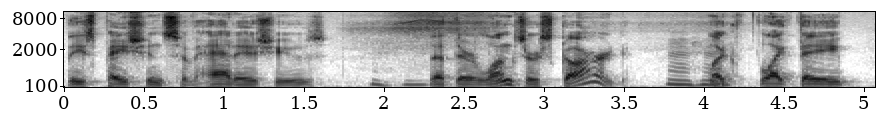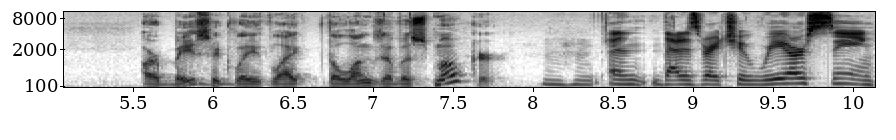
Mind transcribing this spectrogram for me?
these patients have had issues, that their lungs are scarred. Like, like they are basically like the lungs of a smoker. And that is very true. We are seeing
